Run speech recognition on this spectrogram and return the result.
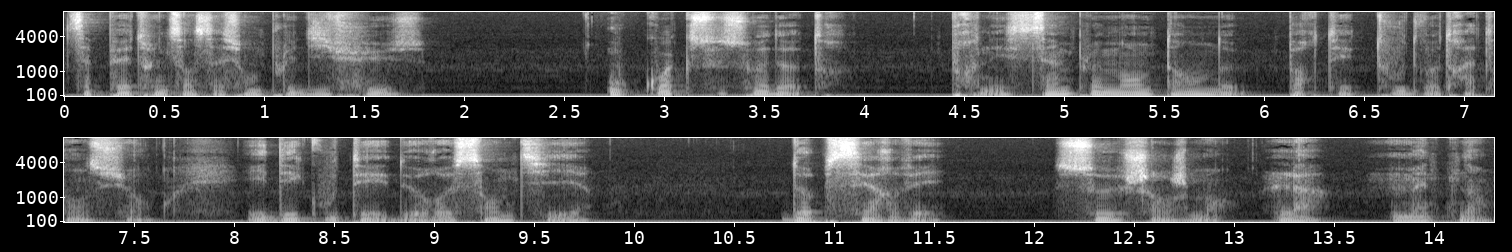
Ça peut être une sensation plus diffuse ou quoi que ce soit d'autre. Prenez simplement le temps de toute votre attention et d'écouter, de ressentir, d'observer ce changement là, maintenant.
